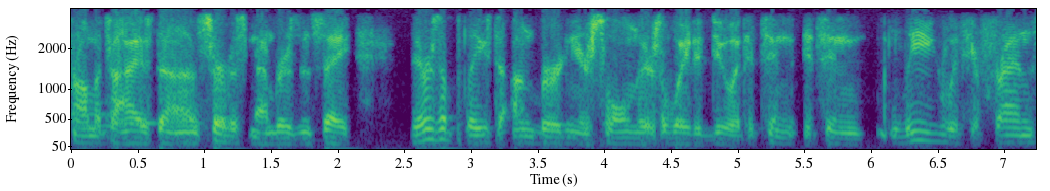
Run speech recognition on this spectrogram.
traumatized uh, service members and say, there's a place to unburden your soul and there's a way to do it. It's in it's in league with your friends,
